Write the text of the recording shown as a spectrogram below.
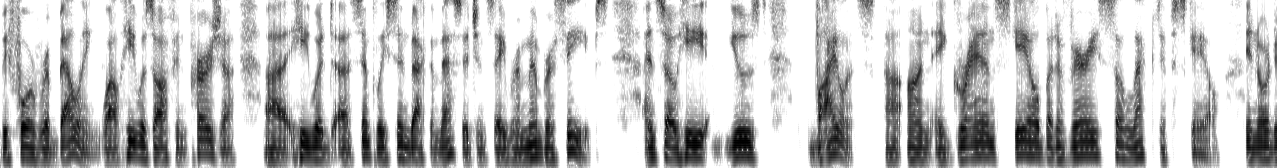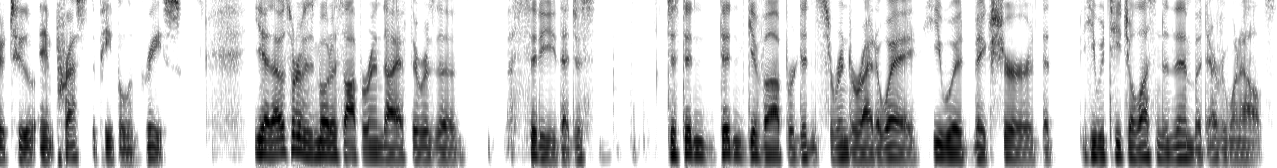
before rebelling. While he was off in Persia, uh, he would uh, simply send back a message and say, remember Thebes. And so he used violence uh, on a grand scale, but a very selective scale in order to impress the people of Greece. Yeah, that was sort of his modus operandi. If there was a, a city that just just didn't didn't give up or didn't surrender right away, he would make sure that he would teach a lesson to them, but to everyone else.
